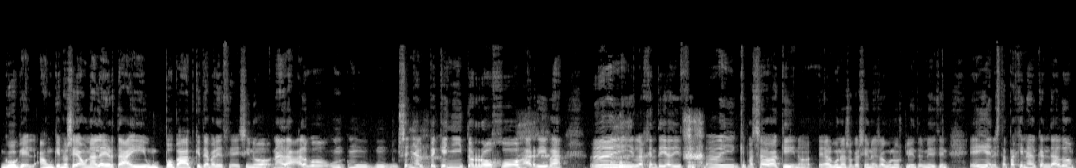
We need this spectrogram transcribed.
Google, aunque no sea una alerta ahí, un pop-up que te aparece, sino nada, algo, un, señal pequeñito rojo arriba, y la gente ya dice, ay, ¿qué pasaba aquí? ¿no? En algunas ocasiones algunos clientes me dicen, hey, en esta página el candado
